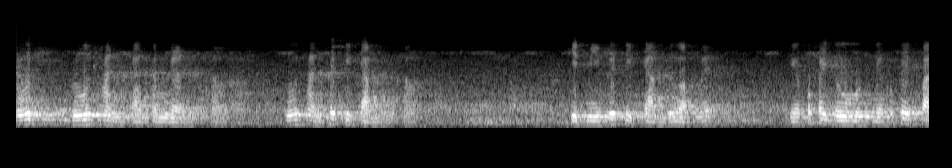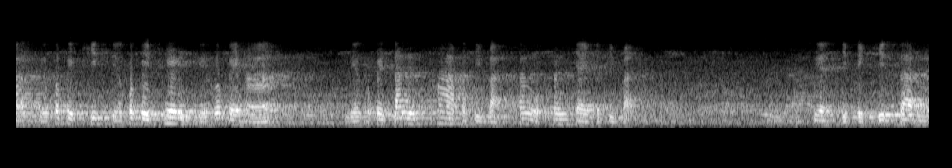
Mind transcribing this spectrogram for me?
รู้รู้ทันการทำงานของเขารู้ทันพฤติกรรมของเขาจิตมีพฤติกรรมดูออกไหมเดี๋ยวก็ไปดู เดี๋ยวก็ไปฟัง เดี๋ยวก็ไปคิด เดี๋ยวก็ไปเพ่ง เดี๋ยวก็ไปหา เดี๋ยวก็ไปตั้งท่าปฏิบัติ ตั้งอกตั้งใจปฏิบัติเนี่ยจิตไปคิดทราบไหม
